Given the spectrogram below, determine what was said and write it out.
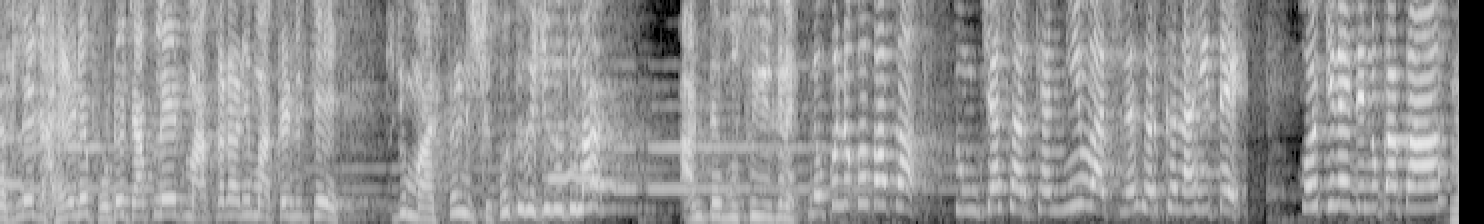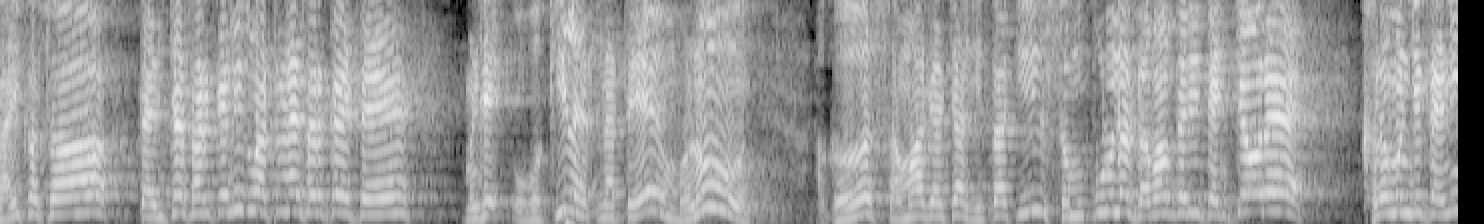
कसले घाणेरडे फोटो छापलेत माकड आणि माकडीचे. तुझी मास्तरीण शिकवते कशी ग तुला? आणि ते पुस्तक इकडे. नको नको काका. तुमच्या सारख्यांनी वाचण्यासारखं नाही ते. हो की नाही दिनू काका? नाही कसं? त्यांच्यासारख्यानीच वाचण्यासारखं आहे ते. म्हणजे वकील आहेत ना ते म्हणून. अगं समाजाच्या हिताची संपूर्ण जबाबदारी त्यांच्यावर आहे. खरं म्हणजे त्यांनी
